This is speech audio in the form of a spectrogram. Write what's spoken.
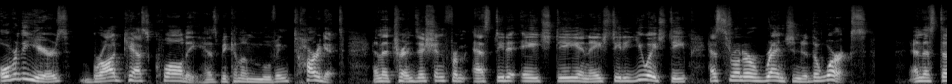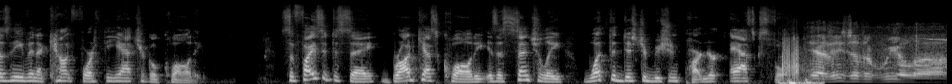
Over the years, broadcast quality has become a moving target, and the transition from SD to HD and HD to UHD has thrown a wrench into the works. And this doesn't even account for theatrical quality. Suffice it to say, broadcast quality is essentially what the distribution partner asks for. Yeah, these are the real uh,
